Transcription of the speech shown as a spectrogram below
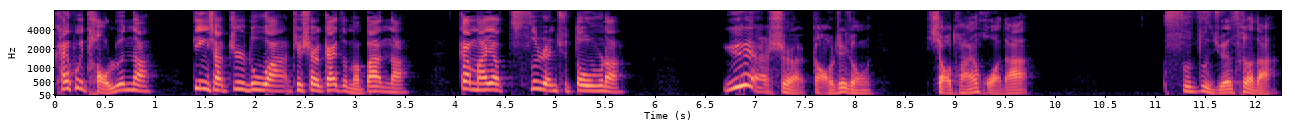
开会讨论呢，定下制度啊，这事儿该怎么办呢？干嘛要私人去兜呢？越是搞这种小团伙的、私自决策的，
